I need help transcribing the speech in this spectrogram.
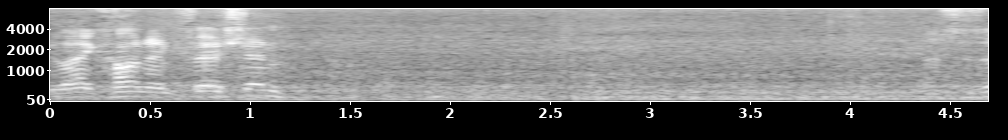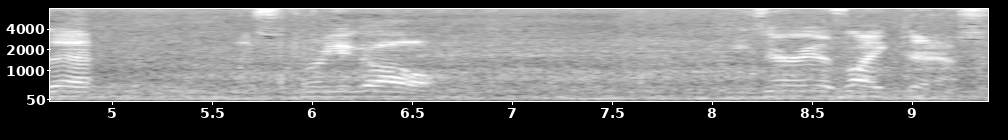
You like hunting and fishing? This is it. This is where you go. These areas like this.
